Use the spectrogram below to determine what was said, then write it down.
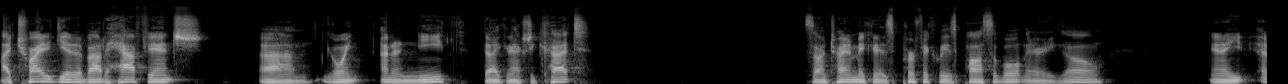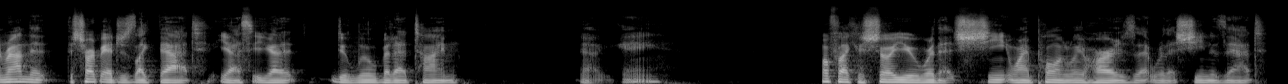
I try to get about a half inch um, going underneath that I can actually cut. So I'm trying to make it as perfectly as possible. There you go. And I, around the, the sharp edges like that, yeah, so you got to do a little bit at a time. Okay. Hopefully I can show you where that sheen, when I'm pulling really hard, is that where that sheen is at.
